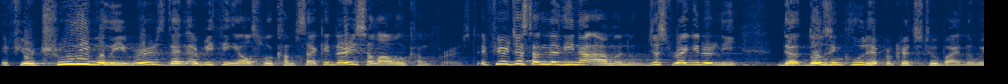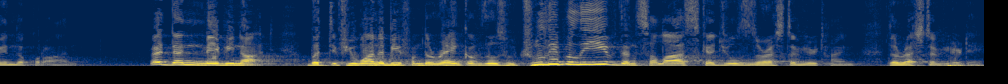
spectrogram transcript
If you're truly believers, then everything else will come secondary, salah will come first. If you're just alladhina amanu, just regularly, those include hypocrites too, by the way, in the Quran. Right? Then maybe not. But if you want to be from the rank of those who truly believe, then salah schedules the rest of your time, the rest of your day.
